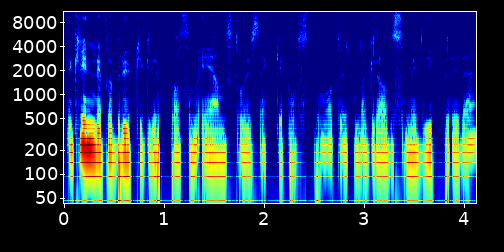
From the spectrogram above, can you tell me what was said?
den kvinnelige forbrukergruppa som én stor sekkepost, på en måte, uten å grave så mye dypere i det.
